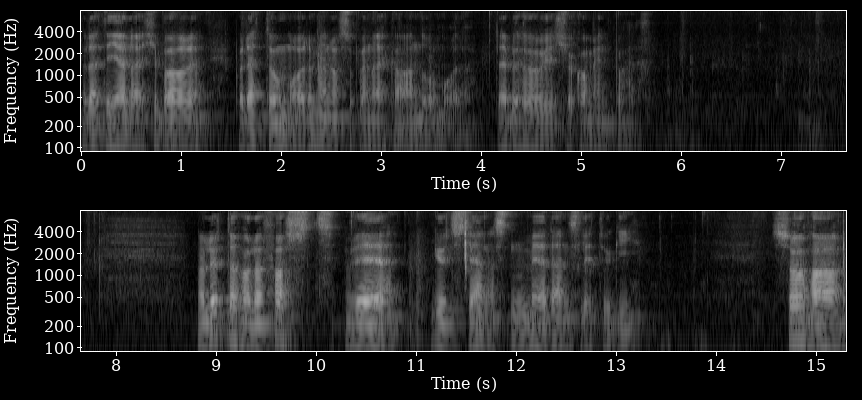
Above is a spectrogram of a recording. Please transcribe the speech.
Og Dette gjelder ikke bare på dette området, men også på en rekke andre områder. Det behøver vi ikke å komme inn på her. Når Luther holder fast ved gudstjenesten med dens liturgi, så har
